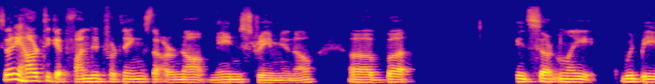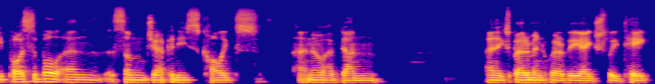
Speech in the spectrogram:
it's very hard to get funded for things that are not mainstream, you know, uh, but it certainly would be possible. And some Japanese colleagues I know have done an experiment where they actually take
